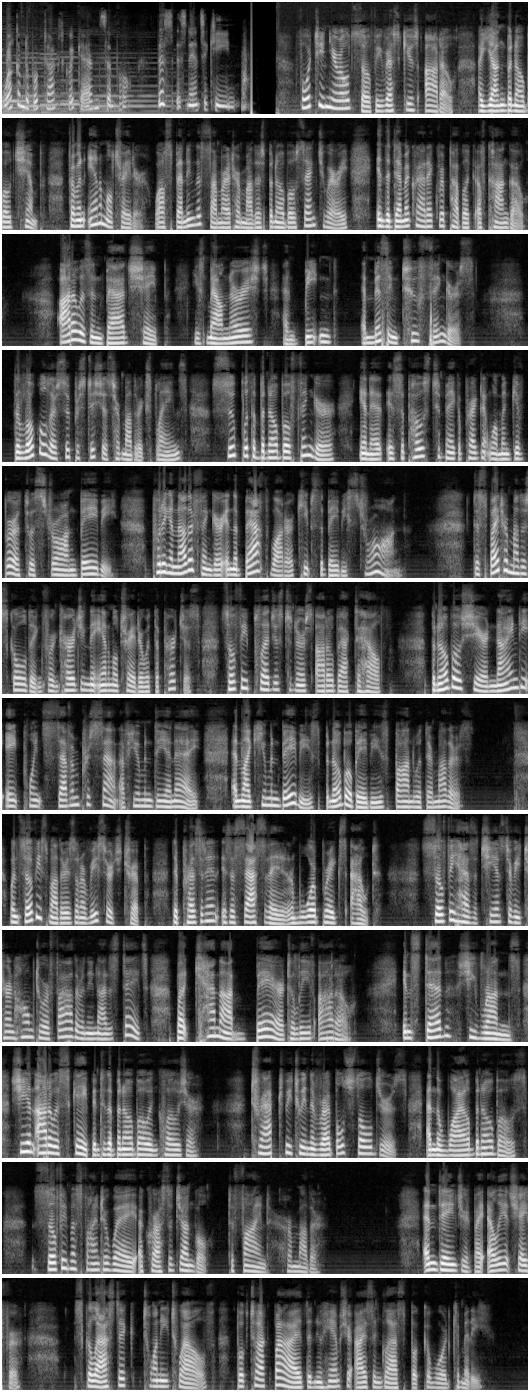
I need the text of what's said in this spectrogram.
Welcome to Book Talks Quick and Simple. This is Nancy Keane. 14 year old Sophie rescues Otto, a young bonobo chimp, from an animal trader while spending the summer at her mother's bonobo sanctuary in the Democratic Republic of Congo. Otto is in bad shape. He's malnourished and beaten and missing two fingers. The locals are superstitious, her mother explains. Soup with a bonobo finger in it is supposed to make a pregnant woman give birth to a strong baby. Putting another finger in the bath water keeps the baby strong. Despite her mother's scolding for encouraging the animal trader with the purchase, Sophie pledges to nurse Otto back to health. Bonobos share 98.7% of human DNA, and like human babies, bonobo babies bond with their mothers. When Sophie's mother is on a research trip, the president is assassinated and war breaks out. Sophie has a chance to return home to her father in the United States, but cannot bear to leave Otto. Instead, she runs. She and Otto escape into the bonobo enclosure. Trapped between the rebel soldiers and the wild bonobos, Sophie must find her way across the jungle to find her mother. Endangered by Eliot Schrefer, Scholastic 2012, book talk by the New Hampshire Isinglass Book Award Committee.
